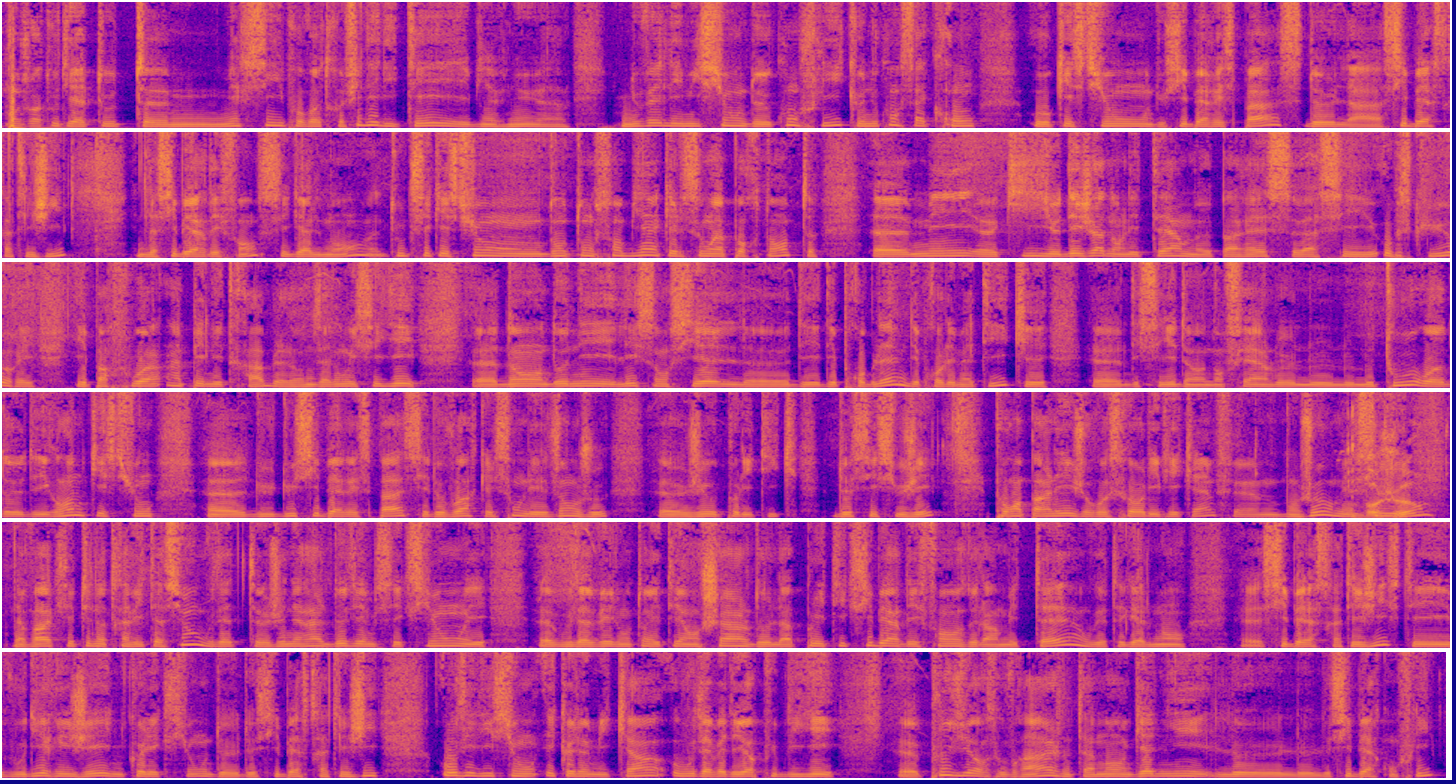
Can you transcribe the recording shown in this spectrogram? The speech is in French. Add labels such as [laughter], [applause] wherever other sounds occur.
Bonjour à toutes et à toutes. Euh, Merci pour votre fidélité et bienvenue à une nouvelle émission de conflit que nous consacrons aux questions du cyberespace, de la cyberstratégie, de la cyberdéfense également. Toutes ces questions dont on sent bien qu'elles sont importantes, euh, mais euh, qui déjà dans les termes paraissent assez obscures et, parfois impénétrables. Alors nous allons essayer d'en donner l'essentiel des, problèmes, des problématiques et d'essayer d'en faire le, tour de- des grandes questions euh, du, du cyberespace et de voir quels sont les enjeux euh, géopolitiques de ces sujets. Pour en parler, je reçois Olivier Kempf. Euh, bonjour, merci Bonjour. d'avoir accepté notre invitation. Vous êtes général deuxième section et euh, vous avez longtemps été en charge de la politique cyberdéfense de l'armée de terre. Vous êtes également euh, cyberstratégiste et vous dirigez une collection de, de cyberstratégie aux éditions Economica où vous avez d'ailleurs publié euh, plusieurs ouvrages, notamment Gagner le, le, le cyberconflit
